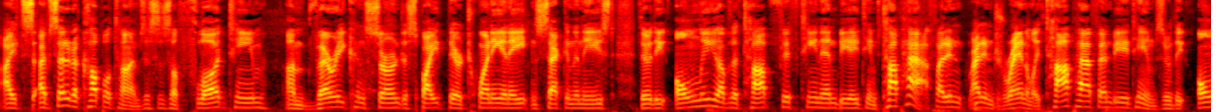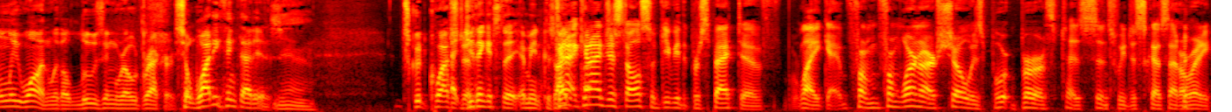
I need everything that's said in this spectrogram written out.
I, have said it a couple times. This is a flawed team. I'm very concerned, despite their 20 and 8 and second in the East. They're the only of the top 15 NBA teams, top half. I didn't, I didn't just randomly top half NBA teams. They're the only one with a losing road record. So why do you think that is? Yeah. It's a good Uh, question. Do you think it's the? I mean, because Can I, I, can I just also give you the perspective, like from from when our show is birthed, as since we discussed that already.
